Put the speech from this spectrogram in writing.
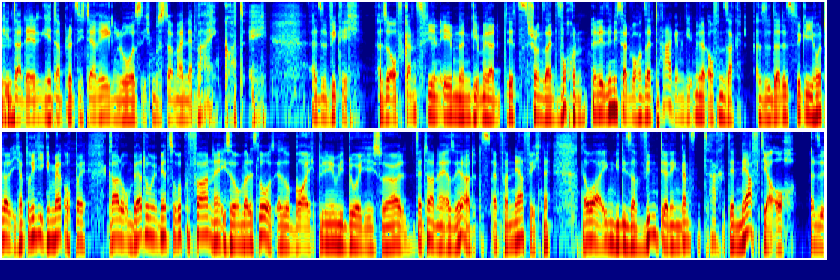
geht da der, geht da plötzlich der Regen los. Ich muss da meine, mein Gott, ey. Also wirklich. Also auf ganz vielen Ebenen geht mir das jetzt schon seit Wochen, äh, nicht seit Wochen, seit Tagen geht mir das auf den Sack. Also das ist wirklich heute, ich habe richtig gemerkt, auch bei gerade Umberto mit mir zurückgefahren, ne? Ich so, was ist los? Er so, boah, ich bin irgendwie durch. Ich so, ja, Wetter, ne? Also ja, das ist einfach nervig, ne? Dauer irgendwie dieser Wind, der den ganzen Tag, der nervt ja auch. Also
